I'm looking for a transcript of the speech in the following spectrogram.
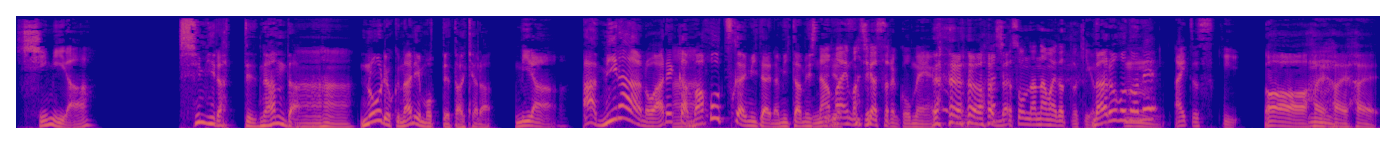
シミラ？シミラってなんだ？あ能力何持ってたキャラ？ミラあ、ミラーのあれか、あー。魔法使いみたいな見た目してるやつ。ー名前間違ってたらごめん。うん。確かそんな名前だった気がすなるほどね。うん。あいつ好き。ああ、うんはいはいはい。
